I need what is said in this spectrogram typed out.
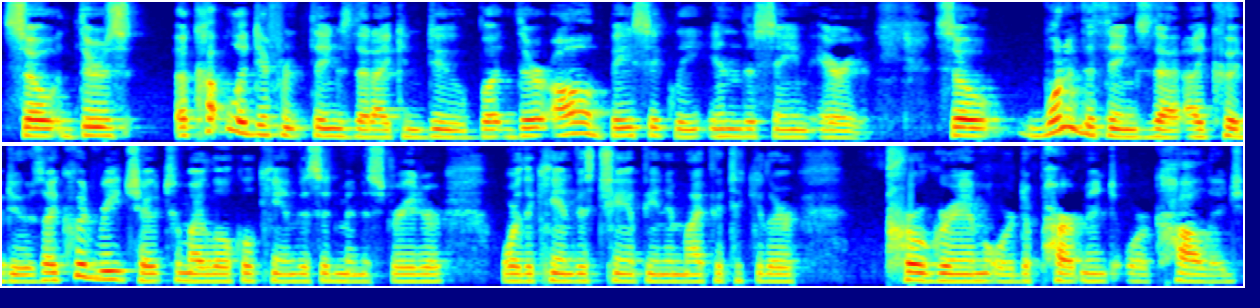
So there's a couple of different things that I can do, but they're all basically in the same area. So one of the things that I could do is I could reach out to my local Canvas administrator or the Canvas champion in my particular program or department or college.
